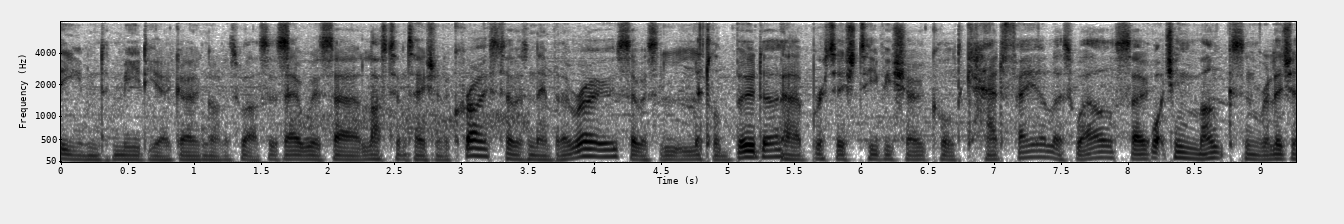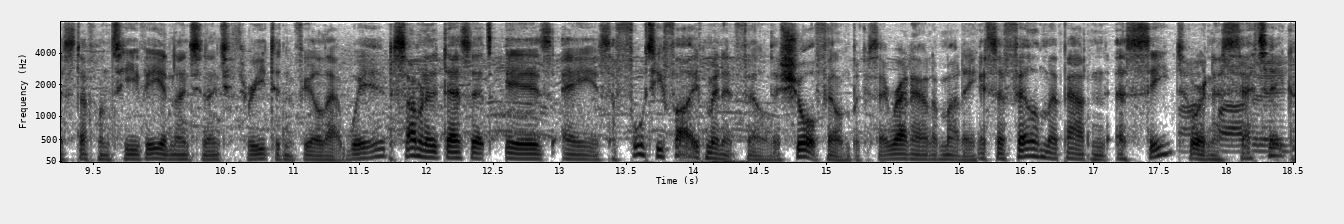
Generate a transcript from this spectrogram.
themed media going on as well. So there was uh, Last Temptation of Christ, there was Name of the Rose, there was Little Buddha, a British TV show called Cadfael as well. So watching monks and religious stuff on TV in 1993 didn't feel that weird. Simon of the Desert is a it's a 45 minute film, a short film because they ran out of money. It's a film about an ascete or an ascetic,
